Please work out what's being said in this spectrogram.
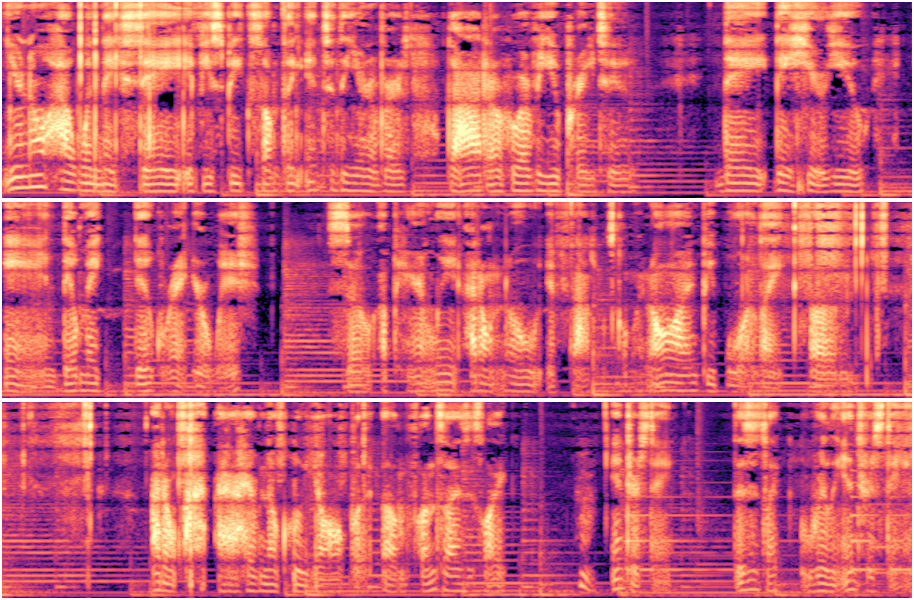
you know how when they say if you speak something into the universe, God or whoever you pray to, they they hear you and they'll make they'll grant your wish. So apparently, I don't know if that's what's going on. People are like, um, I don't, I have no clue, y'all, but um, fun size is like, hmm, interesting. This is like really interesting.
